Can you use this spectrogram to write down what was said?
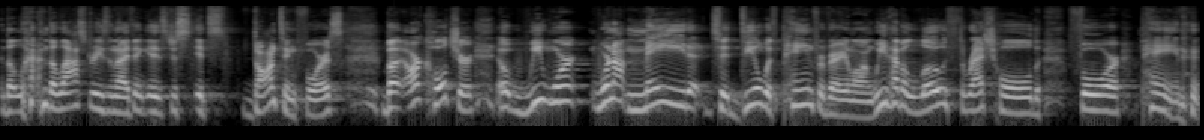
The, the last reason that I think is just it's daunting for us, but our culture, uh, we weren't, we're not made to deal with pain for very long. We have a low threshold for pain.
